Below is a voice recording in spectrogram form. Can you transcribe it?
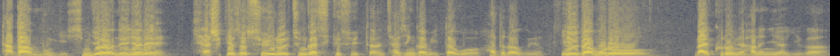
다다음 분기, 심지어 내년에 계속해서 수율을 증가시킬 수 있다는 자신감이 있다고 하더라고요. 이 여담으로 마이크론이 하는 이야기가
